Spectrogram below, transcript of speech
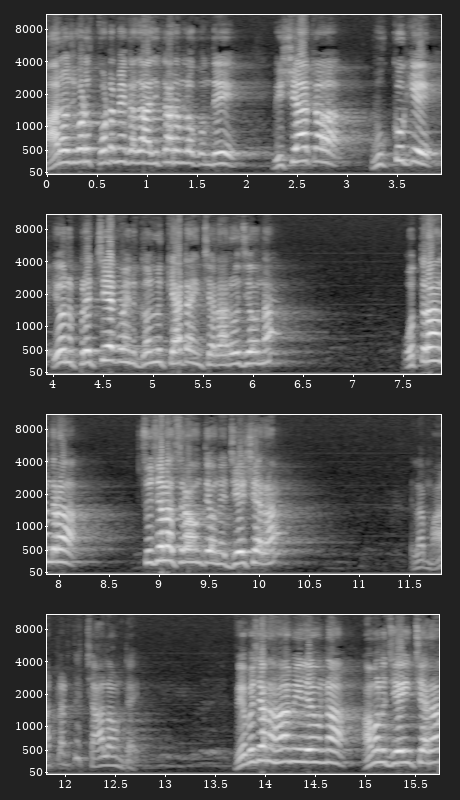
ఆ రోజు కూడా కూటమే కదా అధికారంలోకి ఉంది. విశాఖ ఉక్కుకి ఏమైనా ప్రత్యేకమైన గన్లు కేటాయించారా? ఆ రోజు ఏమన్నా? ఉత్తరాంధ్ర సుజల స్రవంతి ఏమైనా చేశారా? ఇలా మాట్లాడితే చాలా ఉంటాయి. విభజన హామీలు ఏమన్నా అమలు చేయించారా?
